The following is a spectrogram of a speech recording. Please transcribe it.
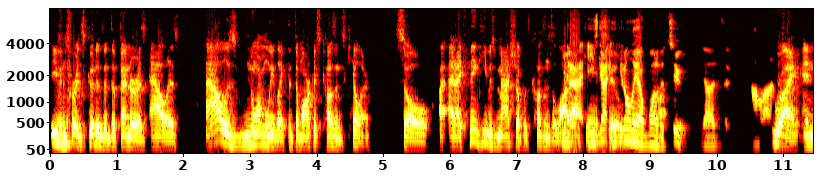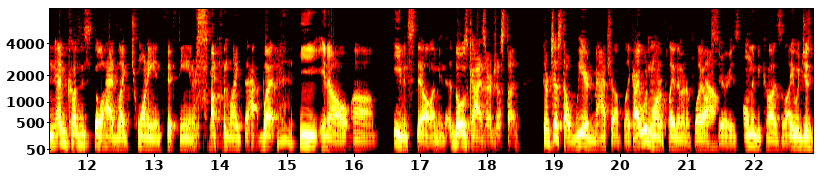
even for as good of a defender as Al is, Al is normally like the Demarcus Cousins killer. So, and I think he was matched up with Cousins a lot. Yeah, he's got. Too. He can only have one of the two. Yeah, right, and and Cousins still had like twenty and fifteen or something yeah. like that. But he, you know, um, even still, I mean, those guys are just a they're just a weird matchup. Like I wouldn't want to play them in a playoff no. series only because like they would just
